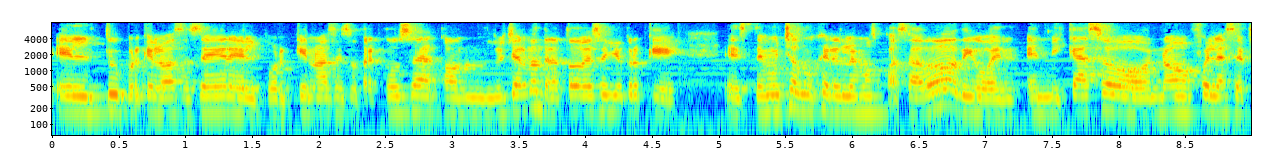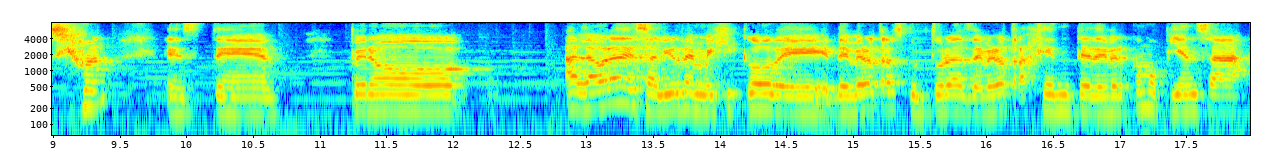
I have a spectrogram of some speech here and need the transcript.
el tú por qué lo vas a hacer, el por qué no haces otra cosa, con luchar contra todo eso, yo creo que este, muchas mujeres lo hemos pasado, digo, en, en mi caso no fue la excepción, este, pero a la hora de salir de México, de, de, ver otras culturas, de ver otra gente, de ver cómo piensa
